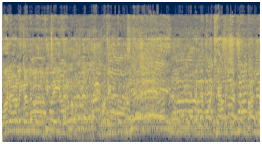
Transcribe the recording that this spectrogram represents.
പോരാളികളിൽ ഒരു വിജയി വേണം അത് ഇത്തവണ എന്നെ പ്രഖ്യാപിക്കുന്നു. നല്ല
